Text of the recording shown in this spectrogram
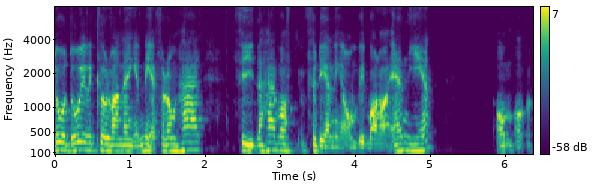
Då, då är kurvan längre ner. För de här, det här var fördelningen om vi bara har en gen. Om, om,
